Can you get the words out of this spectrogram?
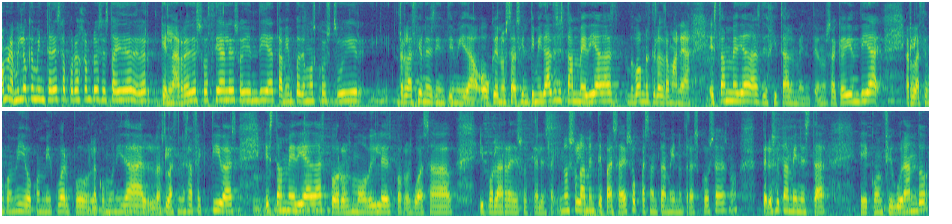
Hombre, a mí lo que me interesa, por ejemplo, es esta idea de ver que en las redes sociales hoy en día también podemos construir relaciones de intimidad o que nuestras intimidades están mediadas, vamos a decirlo de otra manera, están mediadas digitalmente. O sea, que hoy en día la relación conmigo, con mi cuerpo, la comunidad, las relaciones afectivas están mediadas por los móviles, por los WhatsApp y por las redes sociales. No solamente pasa eso, pasan también otras cosas, ¿no? pero eso también está eh, configurando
